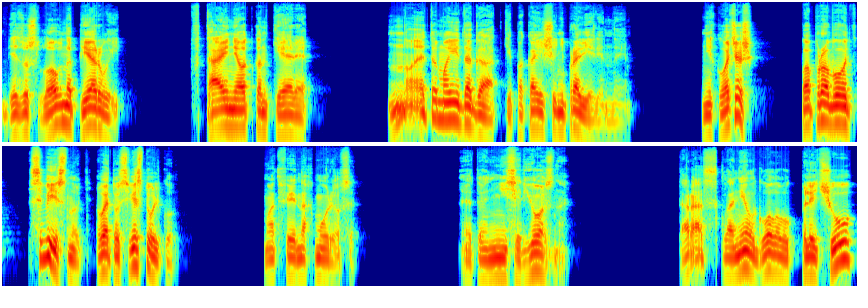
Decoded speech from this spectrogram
безусловно, первый, в тайне от Конкере. Но это мои догадки, пока еще не проверенные. Не хочешь попробовать свистнуть в эту свистульку? Матфей нахмурился. Это несерьезно. Тарас склонил голову к плечу,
